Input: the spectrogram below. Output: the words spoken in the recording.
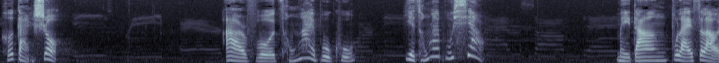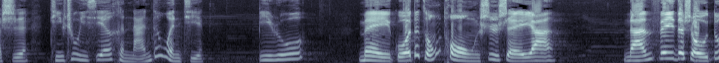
和感受。阿尔夫从来不哭，也从来不笑。每当布莱斯老师提出一些很难的问题，比如“美国的总统是谁呀？”“南非的首都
